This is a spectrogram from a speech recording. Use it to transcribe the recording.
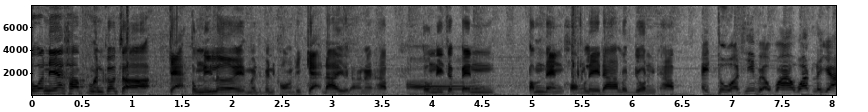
ตัวเนี้ยครับมันก็จะแกะตรงนี้เลย มันจะเป็นของที่แกะได้อยู่แล้วนะครับ อ๋อ ตรงนี้จะเป็นตำแหน่งของเรดาร์รถยนต์ครับไอตัวที่แบบว่าวัดระยะ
